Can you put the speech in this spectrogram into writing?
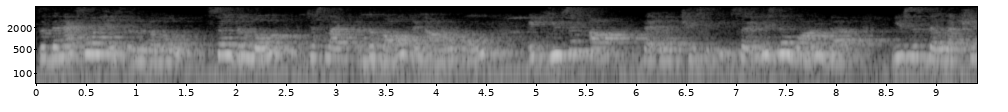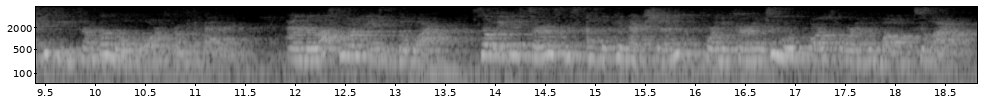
So the next one is the load. So the load, just like the bulb in our home, it uses up the electricity. So it is the one that uses the electricity from the load or from the battery. And the last one is the wire. So it serves this as the connection for the current to move or for the bulb to light up.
